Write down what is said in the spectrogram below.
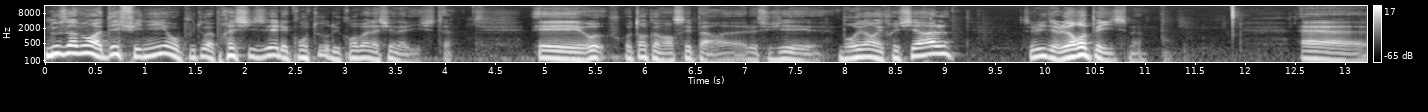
nous avons à définir, ou plutôt à préciser, les contours du combat nationaliste. Et oh, autant commencer par le sujet brûlant et crucial, celui de l'européisme. Euh,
